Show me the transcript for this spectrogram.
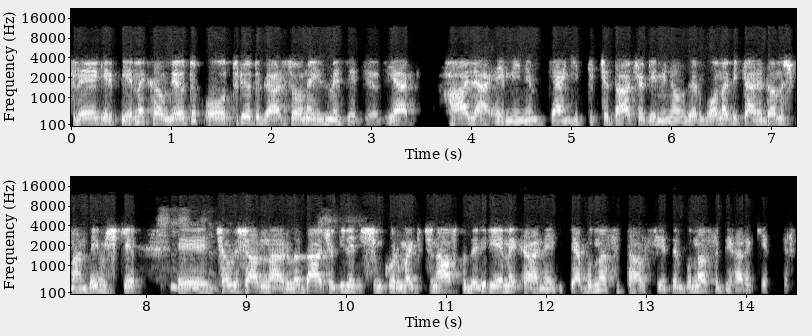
sıraya girip yemek alıyorduk. O oturuyordu garsona hizmet ediyordu. Ya hala eminim yani gittikçe daha çok emin oluyorum. Ona bir tane danışman demiş ki e, çalışanlarla daha çok iletişim kurmak için haftada bir yemekhaneye git. Ya bu nasıl tavsiyedir? Bu nasıl bir harekettir?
